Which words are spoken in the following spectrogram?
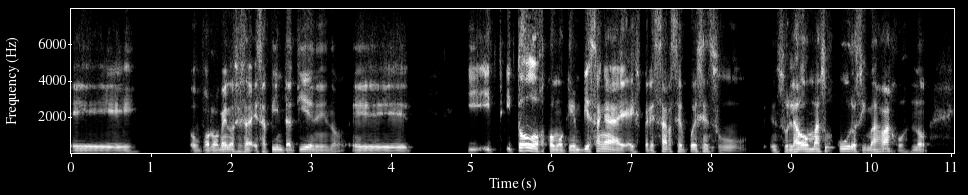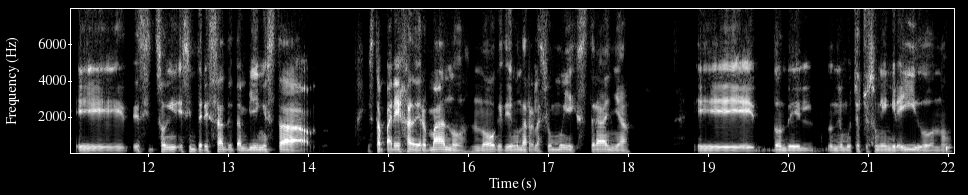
eh, o por lo menos esa, pinta tiene, ¿no? Eh, y, todos como que empiezan a expresarse pues en, su, en sus lados más oscuros y más bajos, ¿no? es, es interesante también esta, esta pareja de hermanos, ¿no? Que tienen una relación muy extraña. Eh, donde, el, donde el muchacho es un engreído, ¿no?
